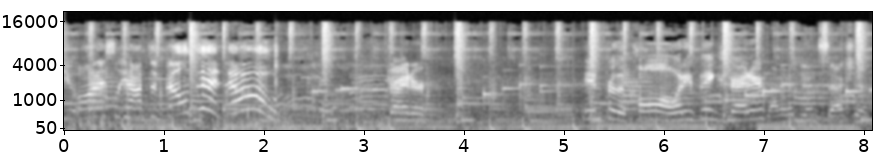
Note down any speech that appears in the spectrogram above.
You honestly have to belt it. No! Strider. In for the call. What do you think, Strider? Gotta hit the end section.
